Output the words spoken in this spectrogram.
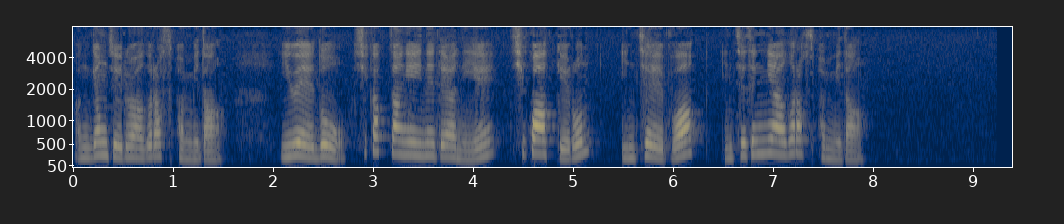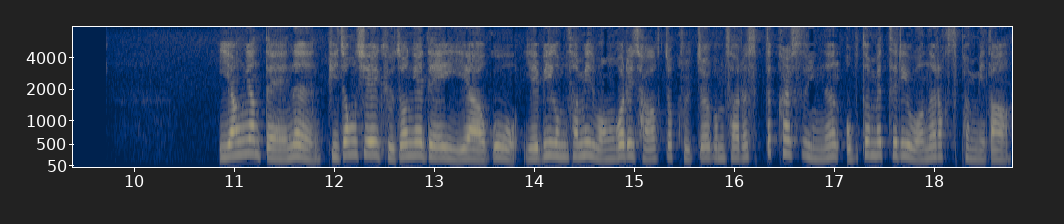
안경 재료학을 학습합니다. 이외에도 시각장애인에 대한 이해, 시과학 개론, 인체외부학, 인체 생리학을 학습합니다. 2학년 때에는 비정시의 교정에 대해 이해하고 예비검사 및 원거리 자각적 굴절 검사를 습득할 수 있는 옵토메트리 1을 학습합니다.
